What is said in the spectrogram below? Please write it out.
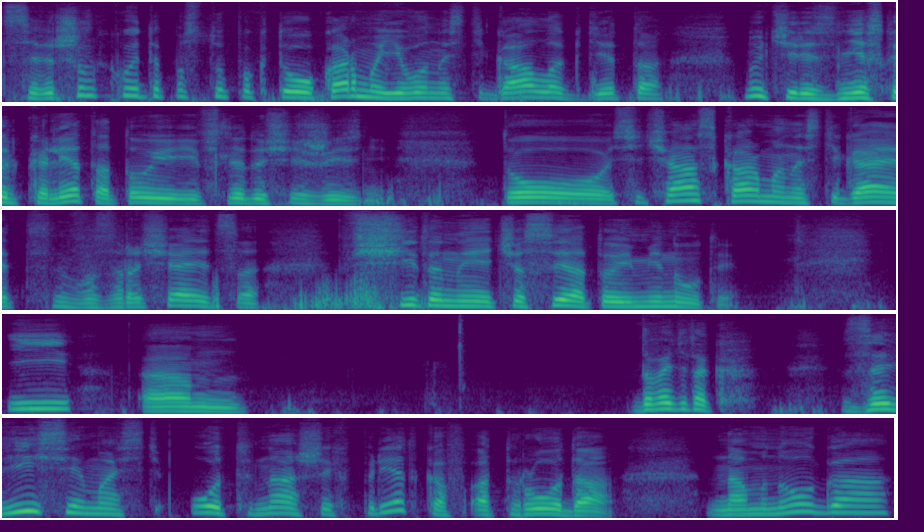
совершил какой-то поступок, то карма его настигала где-то ну, через несколько лет, а то и в следующей жизни то сейчас карма настигает, возвращается в считанные часы, а то и минуты. И эм, давайте так, зависимость от наших предков, от рода, намного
